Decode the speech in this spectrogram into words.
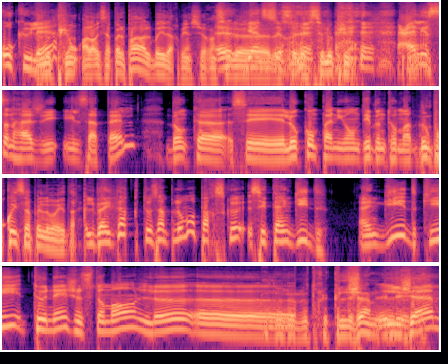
Le oculaire. pion. Alors, il s'appelle pas Al-Baydar, bien sûr. hein, c'est Euh, le, bien le- sûr. c'est le- c'est le pion. Ali Sanhaji, il s'appelle. Donc, euh, c'est le compagnon d'Ibn Tomar. Donc, pourquoi il s'appelle Al-Baydar Le Baïdak, tout simplement parce que c'est un guide. Un guide qui tenait justement le, euh, le, le truc, le gemme. de- le gemme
